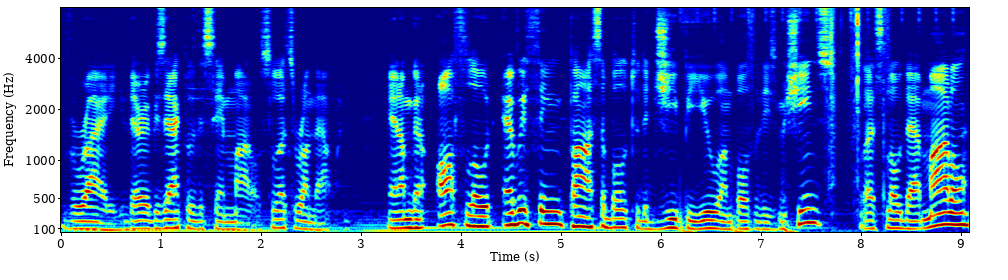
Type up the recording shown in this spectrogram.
variety. They're exactly the same model. So let's run that one. And I'm gonna offload everything possible to the GPU on both of these machines. Let's load that model.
